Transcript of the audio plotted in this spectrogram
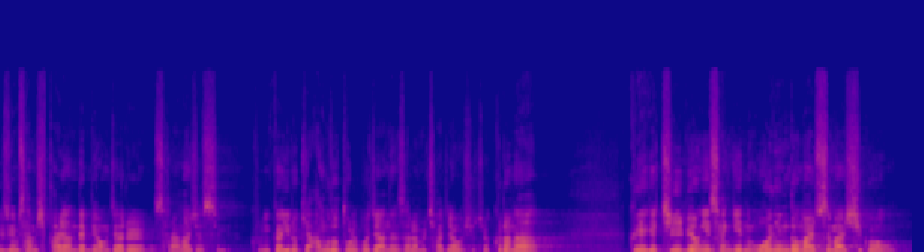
예수님 38년 된 병자를 사랑하셨습니다. 그러니까 이렇게 아무도 돌보지 않는 사람을 찾아오셨죠. 그러나 그에게 질병이 생긴 원인도 말씀하시고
